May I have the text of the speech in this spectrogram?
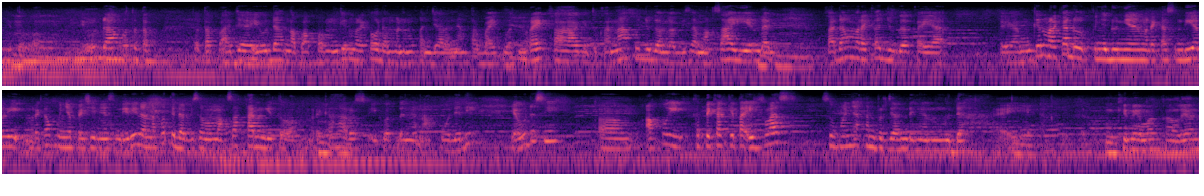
gitu loh Hmm. ya udah aku tetap tetap aja ya udah nggak apa-apa mungkin mereka udah menemukan jalan yang terbaik buat Iya. mereka gitu karena aku juga nggak bisa maksain dan Hmm. kadang mereka juga kayak ya. Mungkin mereka punya dunia mereka sendiri mereka punya passionnya sendiri dan aku tidak bisa memaksakan gitu loh. Mereka Hmm. harus ikut dengan aku. Jadi ya udah sih em, aku ketika kita ikhlas semuanya akan berjalan dengan mudah. Iya. mungkin memang kalian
